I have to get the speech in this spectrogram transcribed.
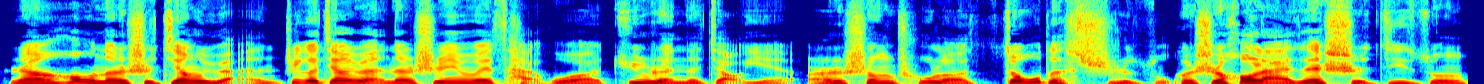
然后呢，是姜元，这个姜元呢，是因为踩过巨人的脚印而生出了周的始祖。可是后来在《史记》中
